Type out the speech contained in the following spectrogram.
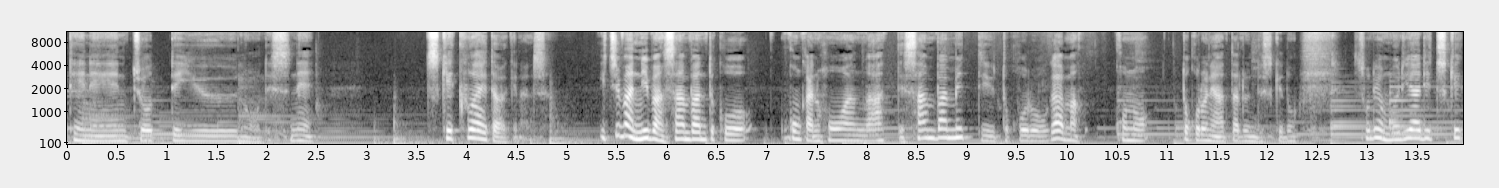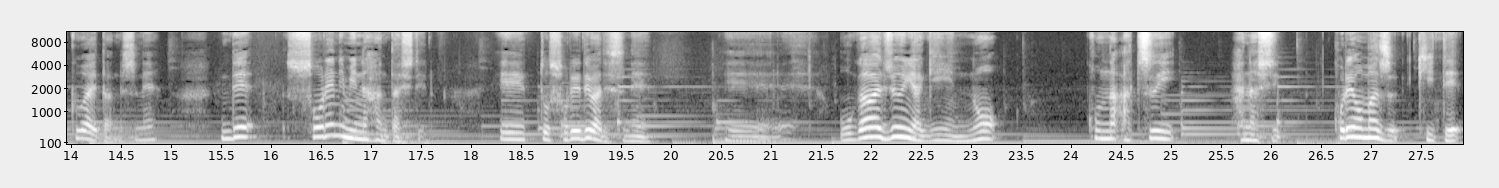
定年延長っていうのをですね付け加えたわけなんです。1番2番3番とこう今回の法案があって3番目っていうところが、まあ、このところにあたるんですけどそれを無理やり付け加えたんですね。でそれにみんな反対している。えー、っとそれではですね、えー、小川淳也議員のこんな熱い話これをまず聞いて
